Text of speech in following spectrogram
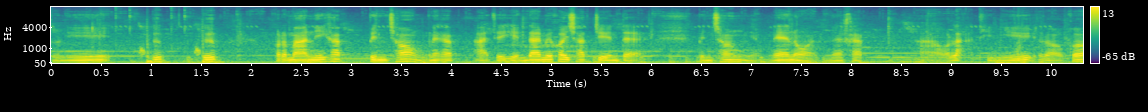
ตัวนี้อึ๊บอึ๊บประมาณนี้ครับ เป็นช่องนะครับ อาจจะเห็นได้ไม่ค่อยชัดเจนแต่เป็นช่องอย่างแน่นอนนะครับ เอาละทีนี้เราก็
